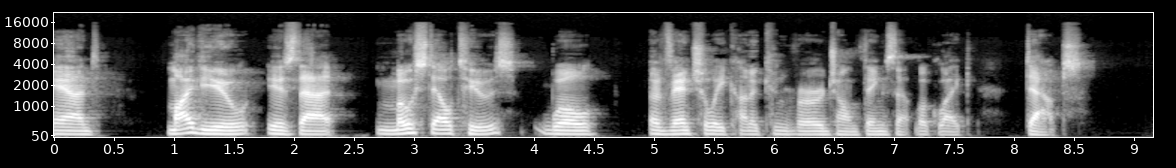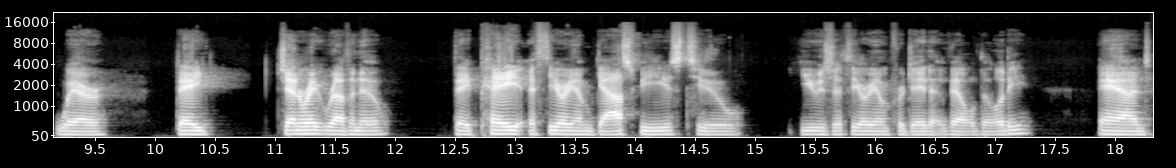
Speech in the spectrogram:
And my view is that most L2s will eventually kind of converge on things that look like dApps, where they generate revenue, they pay Ethereum gas fees to use Ethereum for data availability, and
